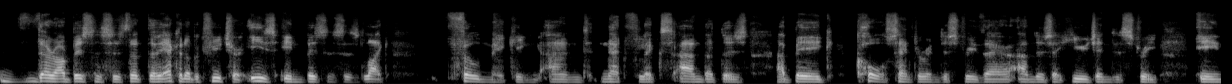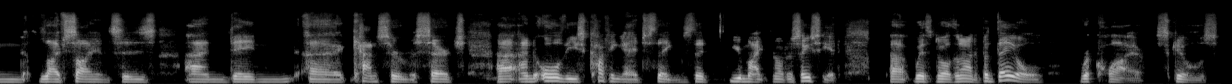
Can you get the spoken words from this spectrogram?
there are businesses that the economic future is in businesses like filmmaking and Netflix, and that there's a big call center industry there, and there's a huge industry in life sciences and in uh, cancer research, uh, and all these cutting edge things that you might not associate uh, with Northern Ireland, but they all require skills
